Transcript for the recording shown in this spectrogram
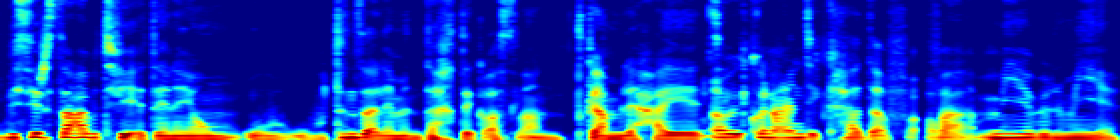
بيصير صعب تفيقي تاني يوم وتنزلي من تختك أصلا تكملي حياتك. أو يكون عندك هدف أو مية بالمية.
